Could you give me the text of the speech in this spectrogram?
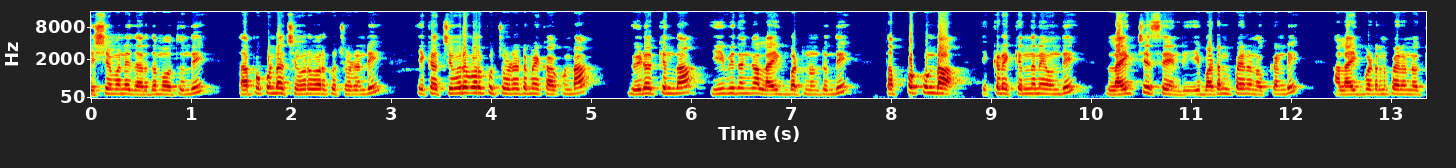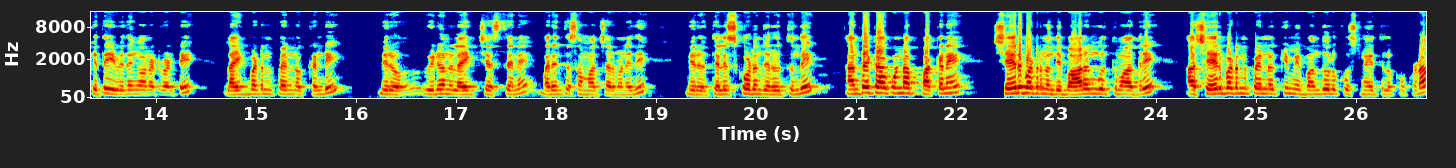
విషయం అనేది అర్థమవుతుంది. తప్పకుండా చివరి వరకు చూడండి. ఇక చివరి వరకు చూడటమే కాకుండా వీడియో కింద ఈ విధంగా లైక్ బటన్ ఉంటుంది. తప్పకుండా ఇక్కడ కిందనే ఉంది. లైక్ చేసేయండి. ఈ బటన్ పైన నొక్కండి. ఆ లైక్ బటన్ పైన నొక్కితే ఈ విధంగా ఉన్నటువంటి లైక్ బటన్ పైన నొక్కండి. మీరు వీడియోని లైక్ చేస్తేనే మరింత సమాచారం అనేది మీరు తెలుసుకోవడం జరుగుతుంది. అంతేకాకుండా పక్కనే షేర్ బటన్ ఉంది. భారం గుర్తు మాదిరి. ఆ షేర్ బటన్ పైన నొక్కి మీ బంధువులకు స్నేహితులకు కూడా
